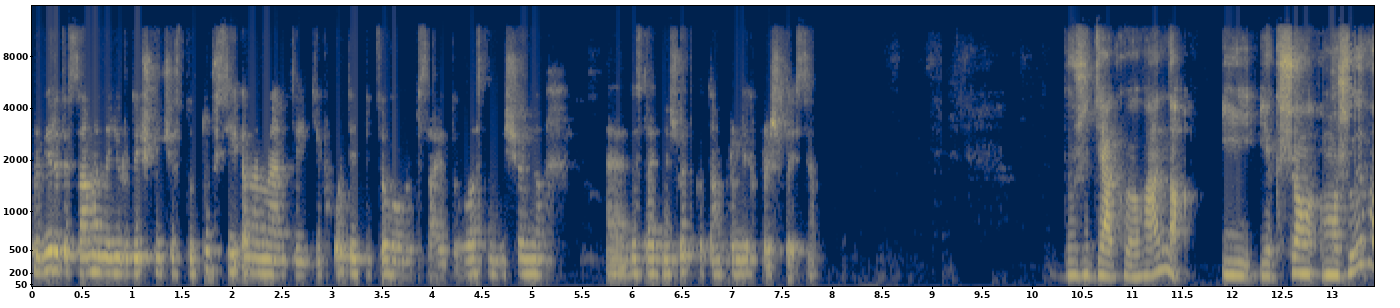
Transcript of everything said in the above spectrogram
провірити саме на юридичну чистоту всі елементи, які входять до цього вебсайту. Власне, ми щойно е, достатньо швидко там про них пройшлися. Дуже дякую, Ганно. І якщо можливо,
